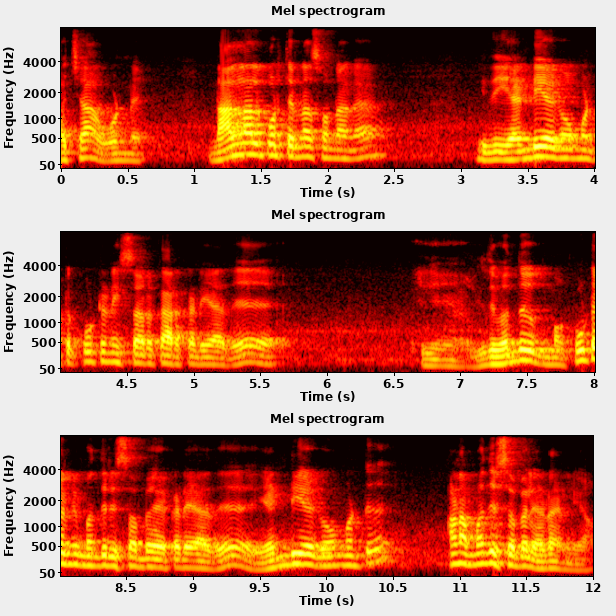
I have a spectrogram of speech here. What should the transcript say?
ஆச்சா ஒன்று நாலு நாள் பொறுத்து என்ன சொன்னாங்க? இது என்டிஏ கவர்மெண்ட் கூட்டணி சர்க்கார் கிடையாது. இது வந்து கூட்டணி மந்திரி சபை கிடையாது. என்டிஏ கவர்மெண்ட்டு ஆனால் மந்திரி சபையில் இடம் இல்லையா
